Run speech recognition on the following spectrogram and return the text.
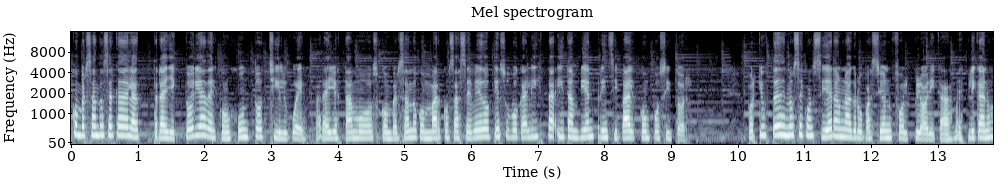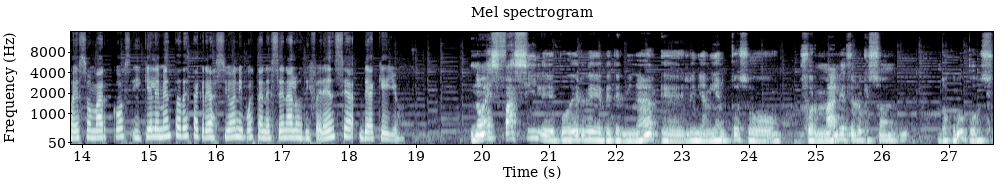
Conversando acerca de la trayectoria del conjunto Chilhue. Para ello estamos conversando con Marcos Acevedo, que es su vocalista y también principal compositor. ¿Por qué ustedes no se consideran una agrupación folclórica? Explícanos eso, Marcos, y qué elementos de esta creación y puesta en escena los diferencia de aquello. No es fácil eh, poder determinar eh, lineamientos o formales de lo que son los grupos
